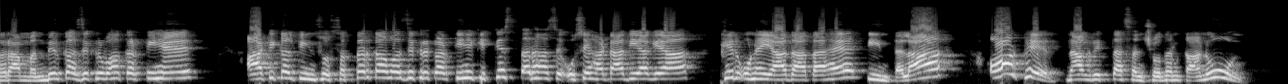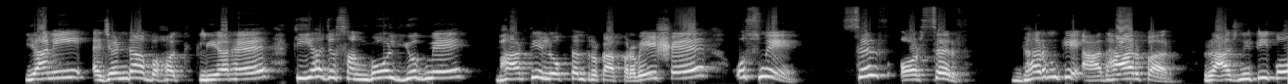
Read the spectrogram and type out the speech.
राम मंदिर का ज़िक्र वह करती हैं, आर्टिकल 370 का वह ज़िक्र करती है कि किस तरह से उसे हटा दिया गया, फिर उन्हें याद आता है तीन तलाक और फिर नागरिकता संशोधन कानून। यानी एजेंडा बहुत क्लियर है कि यह जो संगोल युग में भारतीय लोकतंत्र का प्रवेश है, उसमें सिर्फ़ और सिर्फ़ धर्म के आधार पर राजनीति को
